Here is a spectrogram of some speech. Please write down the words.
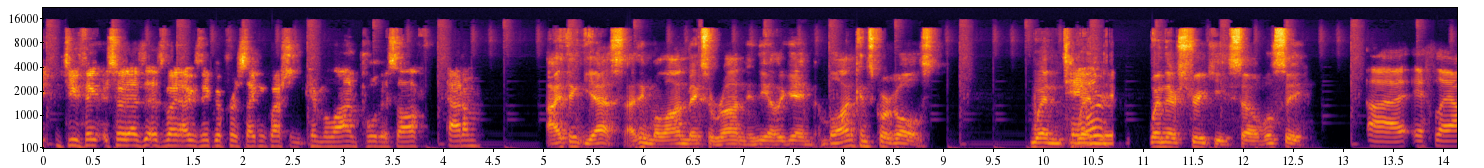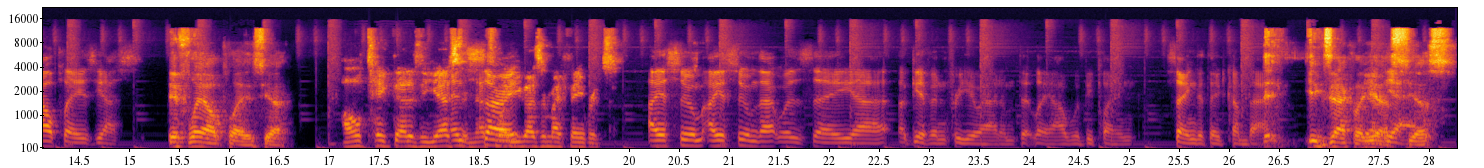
Ever- Do you, do you think so? That's, that's my. I was going to go for a second question. Can Milan pull this off, Adam? I think yes. I think Milan makes a run in the other game. Milan can score goals when Taylor? when they, when they're streaky. So we'll see Uh, if Leao plays, yes. if Leao plays. Yeah, I'll take that as a yes, And and, that's why you guys are my favorites. I assume I assume that was a uh, a given for you, Adam, that Leao would be playing, saying that they'd come back. exactly. Yeah. Yes, Yeah. yes.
